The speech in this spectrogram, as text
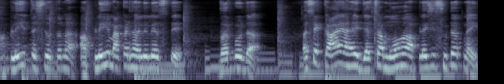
आपलेही तसे होतं ना? आपलेही माकड झालेले असते. भरपूरदा असे काय आहे ज्याचा मोह आपल्याशी सुटत नाही?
